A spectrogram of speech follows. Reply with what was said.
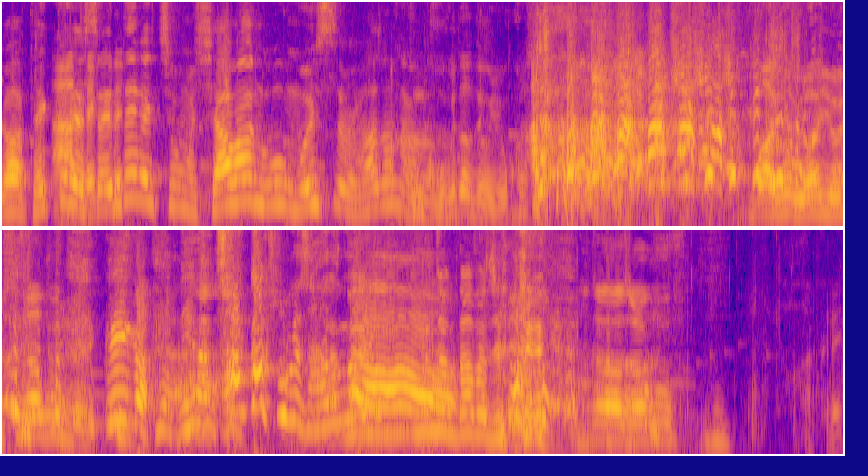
야 댓글에 아, 댓글에. 샌드백 치면 샤방 거 보고 멋있어요 하잖아. 그럼 거기다 대고 욕할 수 없어. 와 이거 와, 열심히 하고 있는데 그러니까 니는 착각 속에 사는 문좀 거야. 닫아줄래? 한잔하자고. 아 그래?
